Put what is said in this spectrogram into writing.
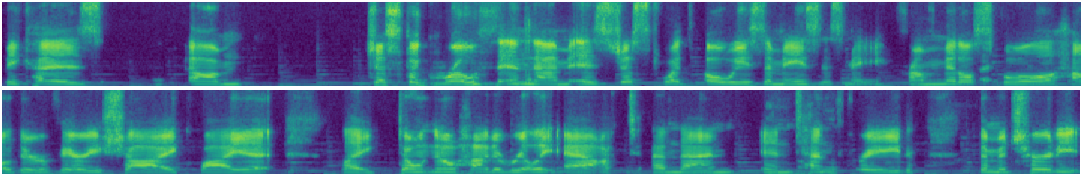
because um, just the growth in them is just what always amazes me from middle school, how they're very shy, quiet, like don't know how to really act. And then in 10th grade the maturity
